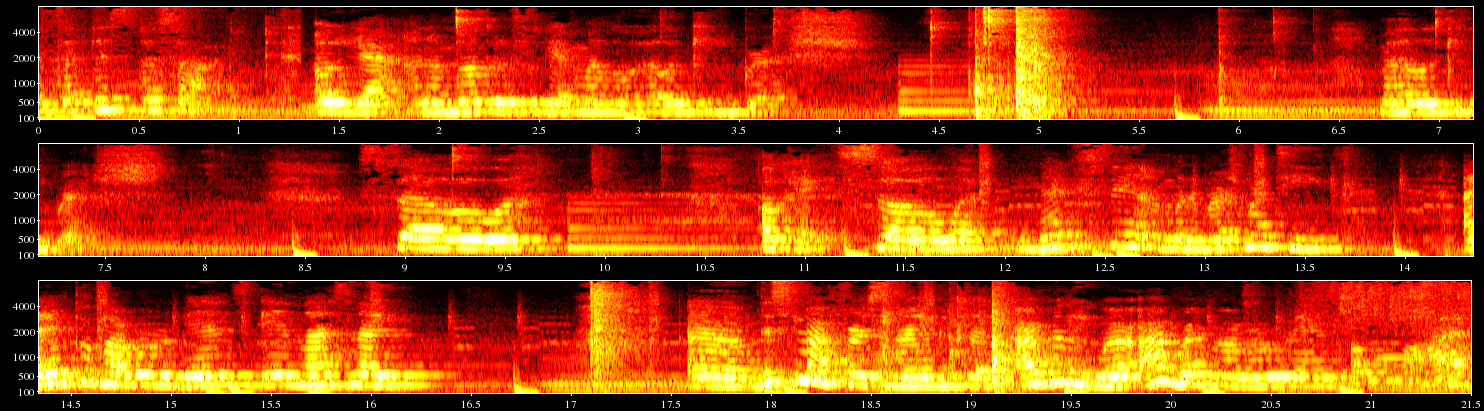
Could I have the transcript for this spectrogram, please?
and set this aside. Oh yeah, and I'm not gonna forget my little Hello Kitty brush. My Hello Kitty brush. So, okay, so next thing, I'm gonna brush my teeth. I didn't put my rubber bands in last night. Um, this is my first night because I really wear, I wear my rubber bands a lot.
